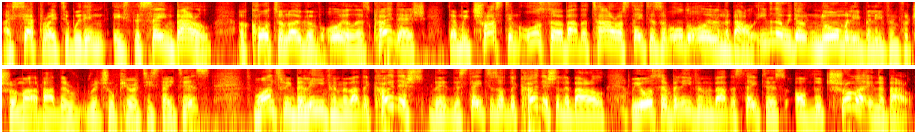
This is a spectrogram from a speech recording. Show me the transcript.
I separated within is the same barrel a quarter log of oil as Kodesh, then we trust him also about the Tahara status of all the oil in the barrel. Even though we don't normally believe him for Truma about the ritual purity status, once we believe him about the Kodesh, the, the status of the Kodesh in the barrel, we also believe him about the status of the Truma in the barrel.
